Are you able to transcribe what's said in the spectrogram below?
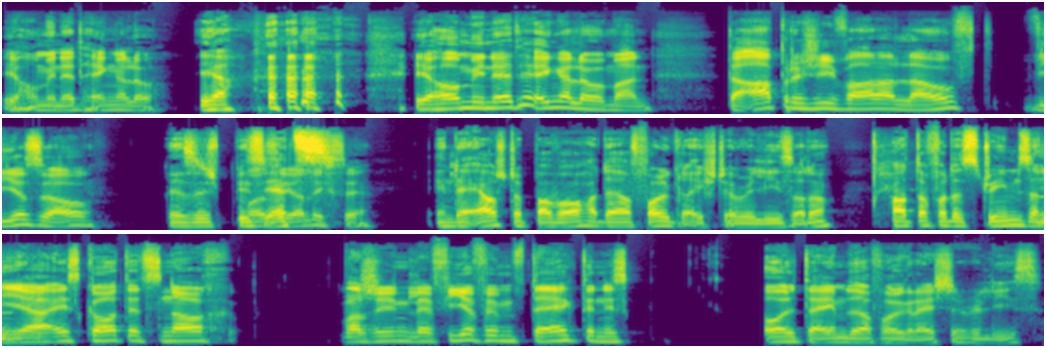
Ich habe mich nicht hängen lassen. Ja. Ich habe mich nicht hängen lassen, Mann. Der Après-Ski-Fahrer läuft wie Sau. Das ist bis muss jetzt. In der ersten paar Wochen der erfolgreichste Release, oder? Hat er von den Streams einen. Ja, es geht jetzt noch wahrscheinlich vier, fünf Tage, dann ist All-Time der erfolgreichste Release.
